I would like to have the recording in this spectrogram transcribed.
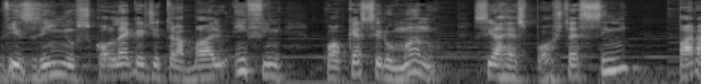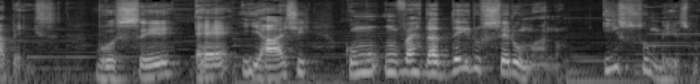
vizinhos, colegas de trabalho, enfim, qualquer ser humano? Se a resposta é sim, parabéns. Você é e age como um verdadeiro ser humano. Isso mesmo.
